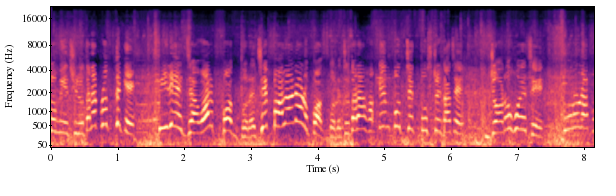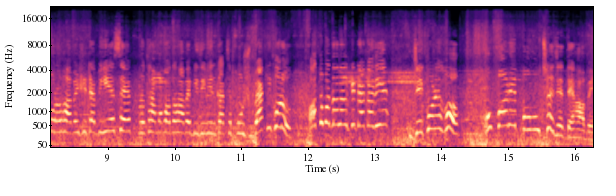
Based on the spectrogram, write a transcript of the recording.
জমিয়েছিল, তারা প্রত্যেকে ফিরে যাওয়ার পথ ধরেছে, পালানোর পথ ধরেছে। তারা হাকিমপুর চেকপোস্টের কাছে জড়ো হয়েছে। কোনো না কোনোভাবে সেটা বিএসএফ, প্রথাগতভাবে বিজিবির কাছে পুশব্যাকই করুক, অথবা দালালকে টাকা দিয়ে যে করে হোক উপরে পৌঁছে যেতে হবে।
